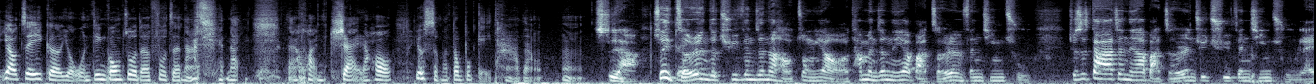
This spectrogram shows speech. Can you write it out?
要这一个有稳定工作的负责拿钱来 来还债，然后又什么都不给他这样。嗯，是啊，所以责任的区分真的好重要哦。他们真的要把责任分清楚，就是大家真的要把责任去区分清楚，来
